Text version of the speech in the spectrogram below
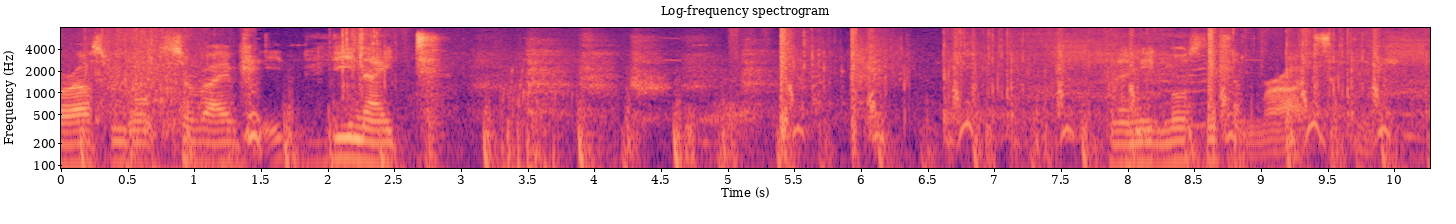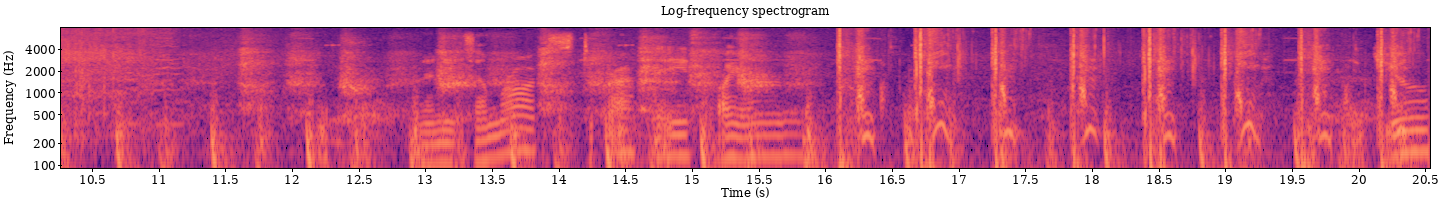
Or else we won't survive the, the night. And I need mostly some rocks, I think. Need some rocks to craft a fire. Thank you.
